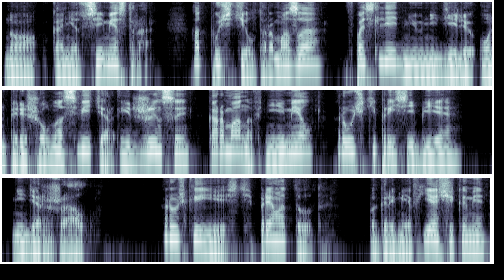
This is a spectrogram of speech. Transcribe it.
Но конец семестра отпустил тормоза, в последнюю неделю он перешел на свитер и джинсы, карманов не имел, ручки при себе не держал. Ручки есть, прямо тут. Погремев ящиками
